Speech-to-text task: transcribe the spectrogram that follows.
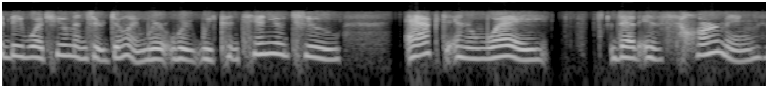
to be what humans are doing. We're, we we continue to act in a way that is harming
